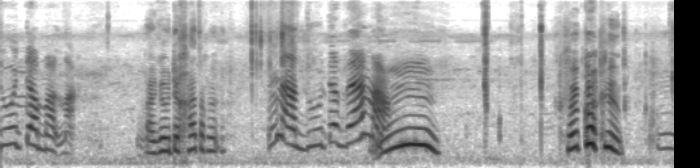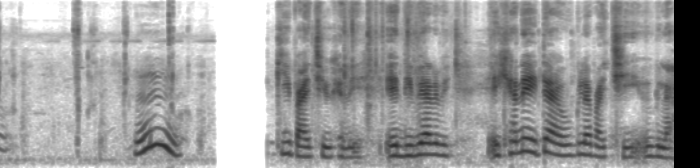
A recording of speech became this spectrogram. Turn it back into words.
দুইটা বানা আগে ওইটা খা তখন। না দুইটা দে না। হুম। সে হুম। কি পাইছি ওখানে? এই আর এখানে এটা ওগুলা পাইছি ওগুলা।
